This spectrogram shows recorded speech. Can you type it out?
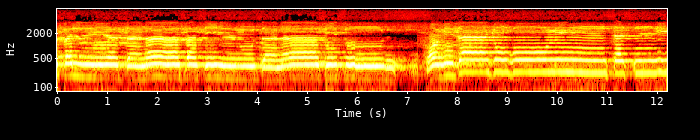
فليتنافس المتنافسون. ومزاجه من تسليم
